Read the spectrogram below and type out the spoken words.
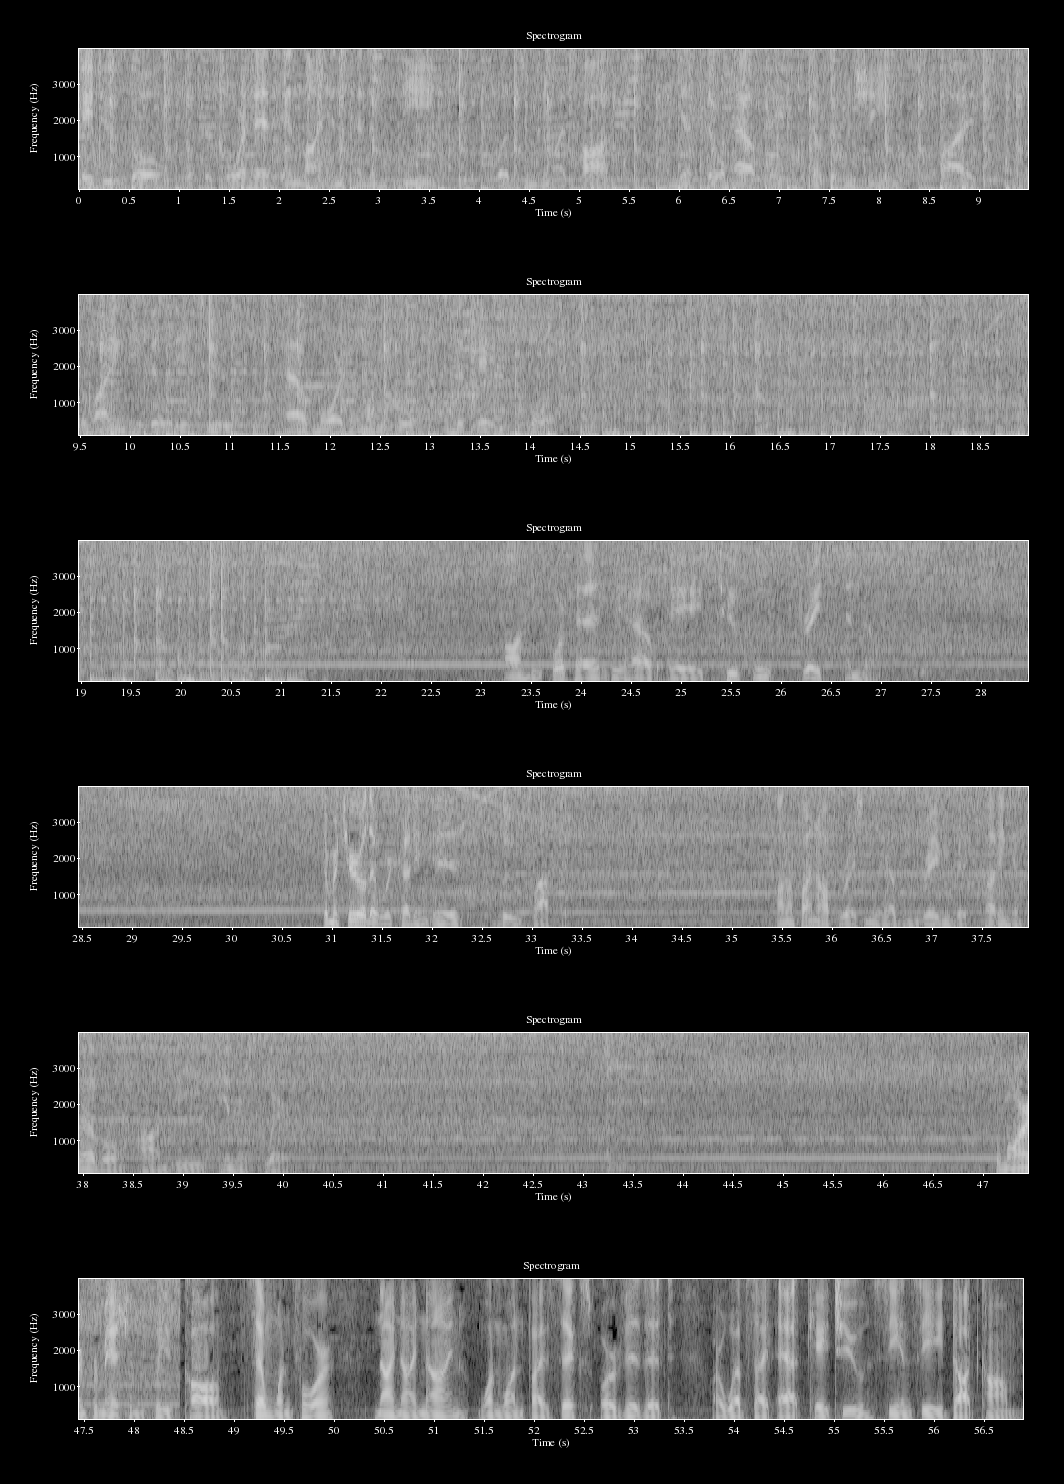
K2's goal with the four-head inline independent D was to minimize cost and yet still have a productive machine by providing the ability to have more than one tool, in this case, four. On the fourth head, we have a two-flute straight end mill. The material that we're cutting is blue plastic. On a final operation, we have the engraving bit cutting a bevel on the inner square. For more information, please call 714-999-1156 or visit our website at k2cnc.com.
